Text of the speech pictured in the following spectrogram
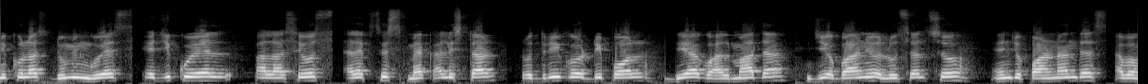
Nicolas Dominguez, Exequiel Palacios Alexis Mac Allister, Rodrigo De Paul, Thiago Almada Giovani Lo Celso Enzo Fernandez এবং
